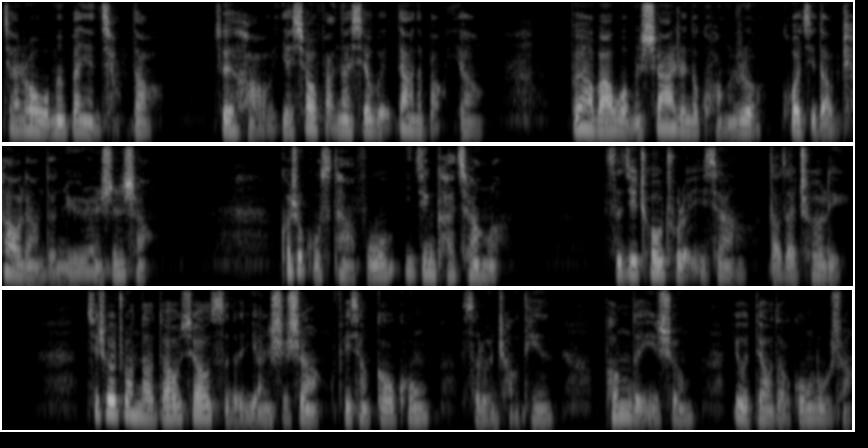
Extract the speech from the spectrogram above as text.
假若我们扮演强盗，最好也效法那些伟大的榜样，不要把我们杀人的狂热扩及到漂亮的女人身上。可是古斯塔夫已经开枪了，司机抽搐了一下，倒在车里。汽车撞到刀削似的岩石上，飞向高空，四轮朝天，砰的一声，又掉到公路上。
